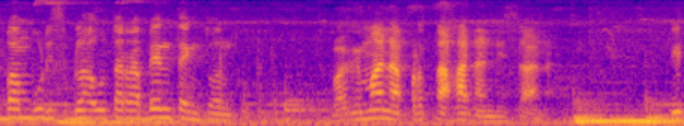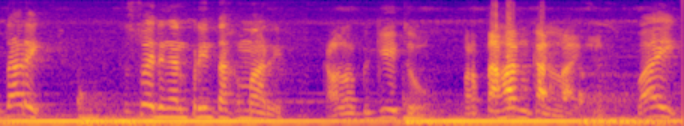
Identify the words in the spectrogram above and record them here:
Bambu di sebelah utara benteng, tuanku. Bagaimana pertahanan di sana? Ditarik sesuai dengan perintah kemarin. Kalau begitu, pertahankan lagi. Baik.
